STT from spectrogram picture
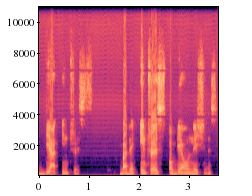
their interests, but the interests of their own nations.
